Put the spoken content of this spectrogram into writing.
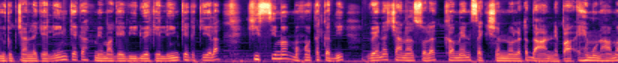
YouTube චැනල එක ලිංක එක මේ මගේ වීඩියෝ එක ලිංක එක කියලා කිසිම මොහොතකදී වෙන චැනල් සොල කමෙන්ට් සෙක්ෂන් වලට දාන්න එපා. එහෙමුණහම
